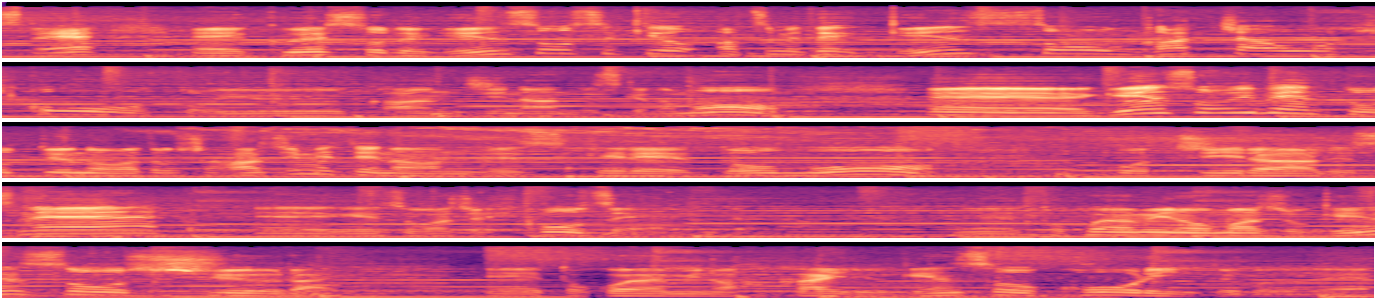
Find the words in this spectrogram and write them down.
すね、えー、クエストで幻想石を集めて幻想ガチャを引こうという感じなんですけども、えー、幻想イベントっていうのは私初めてなんですけれどもこちらですね、えー、幻想ガチャ引こうぜみたいな、えー、常闇の魔女幻想襲来。えー、常闇の破壊竜幻想降臨ということで、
